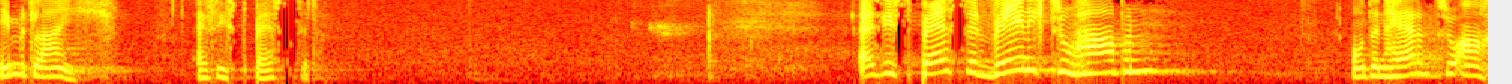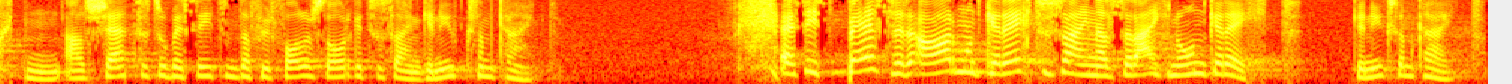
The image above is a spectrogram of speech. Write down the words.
immer gleich. Es ist besser. Es ist besser, wenig zu haben und den Herrn zu achten, als Schätze zu besitzen, dafür voller Sorge zu sein. Genügsamkeit. Es ist besser, arm und gerecht zu sein, als reich und ungerecht. Genügsamkeit.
